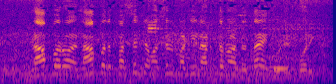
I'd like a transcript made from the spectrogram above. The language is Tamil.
நாற்பது ரூபா நாற்பது பர்சன்ட் வசூல் பண்ணி நடத்தணுன்றது தான் எங்களுடைய கோரிக்கை.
